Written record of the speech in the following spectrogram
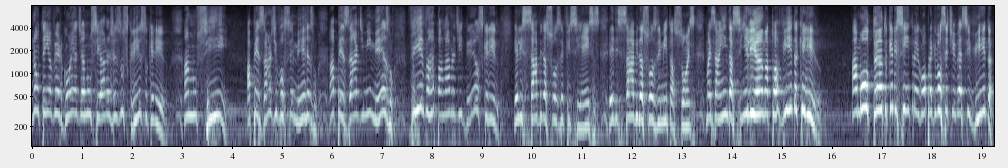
Não tenha vergonha de anunciar a Jesus Cristo, querido. Anuncie. Apesar de você mesmo, apesar de mim mesmo, viva a palavra de Deus, querido. Ele sabe das suas deficiências, ele sabe das suas limitações, mas ainda assim ele ama a tua vida, querido amou tanto que ele se entregou para que você tivesse vida.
